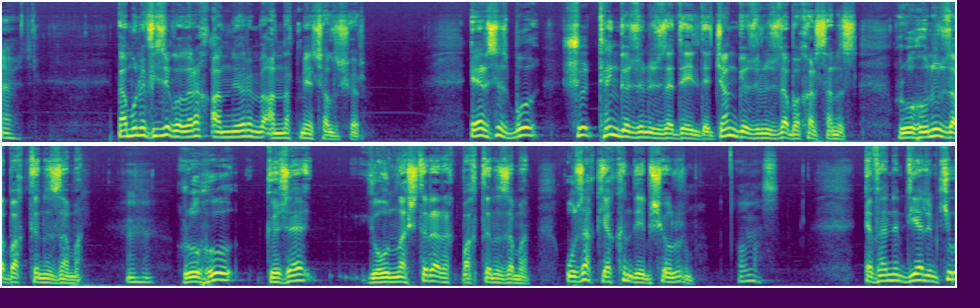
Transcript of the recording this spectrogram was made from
Evet. Ben bunu fizik olarak anlıyorum ve anlatmaya çalışıyorum. Eğer siz bu şu ten gözünüzle değil de can gözünüzle bakarsanız, ruhunuzla baktığınız zaman, hı hı. ruhu göze yoğunlaştırarak baktığınız zaman uzak yakın diye bir şey olur mu? Olmaz. Efendim diyelim ki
